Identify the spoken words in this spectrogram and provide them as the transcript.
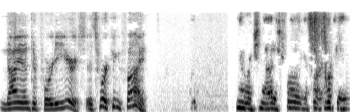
nigh unto 40 years. It's working fine. No, it's not. It's falling apart. Okay.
